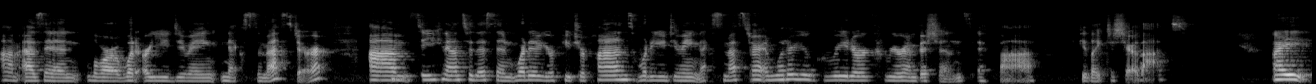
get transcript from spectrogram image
Um, as in, Laura, what are you doing next semester? Um, so you can answer this in what are your future plans? What are you doing next semester? And what are your greater career ambitions if uh, you'd like to share that. I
